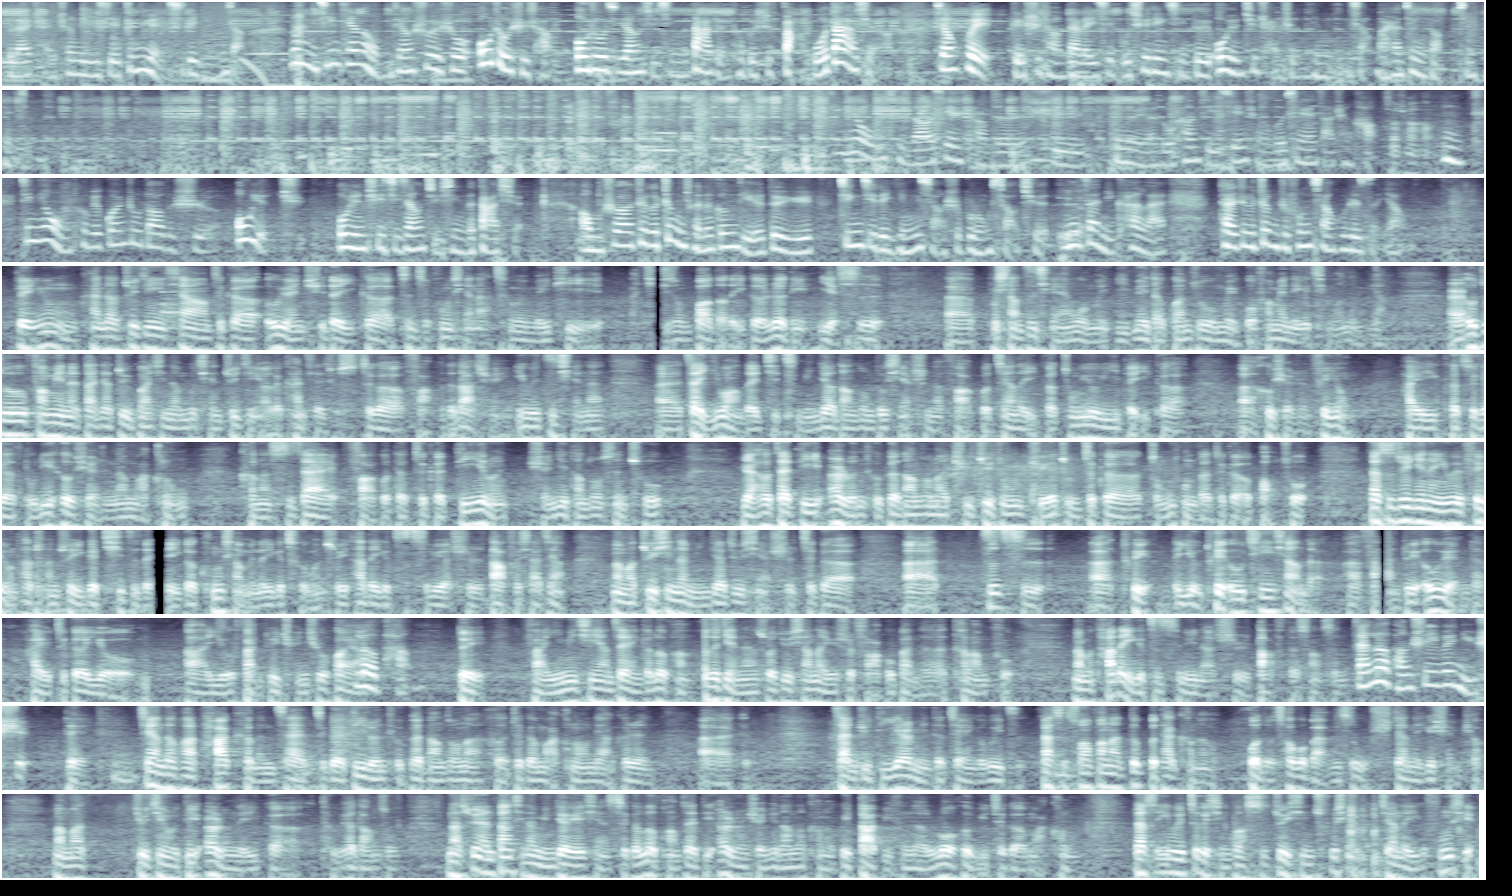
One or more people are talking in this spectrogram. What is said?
来产生了一些中远期的影响。那么今天呢，我们将说一说欧洲市场，欧洲即将举行的大选，特别是法国大选啊，将会给市场带来一些不确定性，对于欧元区产生一定的影响。马上进入到今天的节目。请到现场的是评论员罗康杰先生，罗先生早晨好。早上好。嗯，今天我们特别关注到的是欧元区，欧元区即将举行的大选啊。我们说到这个政权的更迭对于经济的影响是不容小觑的。那在你看来，它这个政治风向会是怎样的？对，因为我们看到最近像这个欧元区的一个政治风险呢，成为媒体集中报道的一个热点，也是呃不像之前我们一味的关注美国方面的一个情况怎么样。而欧洲方面呢，大家最关心的，目前最紧要的看起来就是这个法国的大选，因为之前呢，呃，在以往的几次民调当中都显示呢，法国这样的一个中右翼的一个呃候选人费用，还有一个这个独立候选人呢马克龙，可能是在法国的这个第一轮选举当中胜出，然后在第二轮投票当中呢，去最终角逐这个总统的这个宝座。但是最近呢，因为费勇他传出一个妻子的一个空想门的一个丑闻，所以他的一个支持率是大幅下降。那么最新的民调就显示这个呃。支持啊退有退欧倾向的啊反对欧元的，还有这个有啊有反对全球化呀，勒庞对反移民倾向这样一个勒庞，或者简单说就相当于是法国版的特朗普，那么他的一个支持率呢是大幅的上升。但勒庞是一位女士，对，这样的话他可能在这个第一轮投票当中呢和这个马克龙两个人呃占据第一二名的这样一个位置，但是双方呢都不太可能获得超过百分之五十这样的一个选票，那么。就进入第二轮的一个投票当中。那虽然当前的民调也显示，这个勒庞在第二轮选举当中可能会大比分的落后于这个马克龙，但是因为这个情况是最新出现的这样的一个风险，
